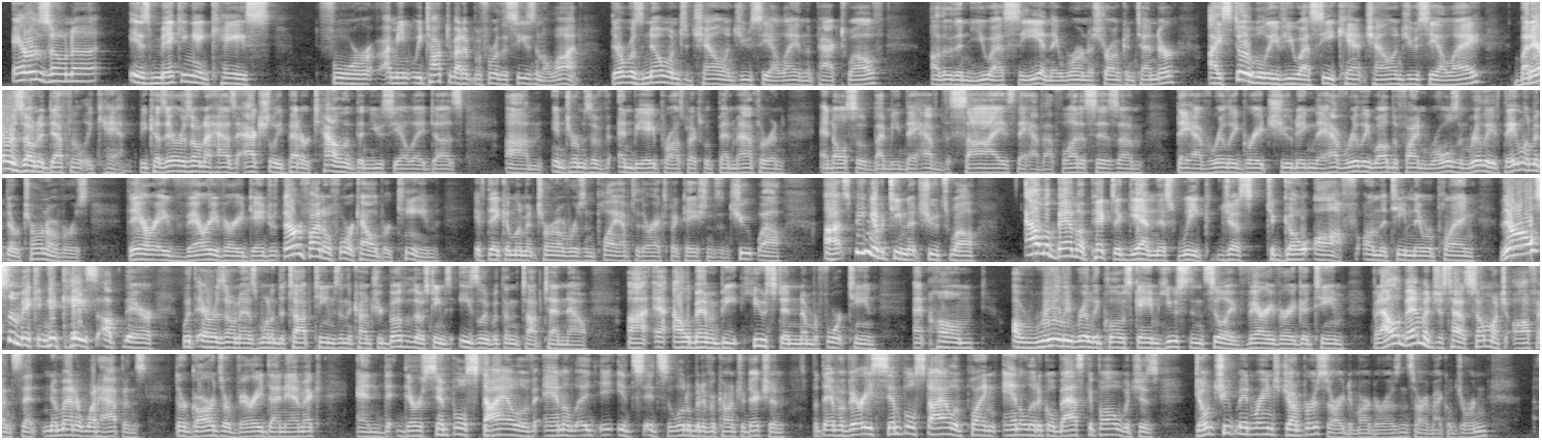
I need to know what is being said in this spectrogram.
Arizona is making a case for, I mean, we talked about it before the season a lot there was no one to challenge UCLA in the Pac 12 other than USC, and they weren't a strong contender. I still believe USC can't challenge UCLA, but Arizona definitely can because Arizona has actually better talent than UCLA does um, in terms of NBA prospects with Ben Mathurin. And also, I mean, they have the size, they have athleticism, they have really great shooting, they have really well defined roles, and really, if they limit their turnovers, they are a very, very dangerous. They're a Final Four caliber team if they can limit turnovers and play up to their expectations and shoot well. Uh, speaking of a team that shoots well, Alabama picked again this week just to go off on the team they were playing. They're also making a case up there with Arizona as one of the top teams in the country. Both of those teams easily within the top 10 now. Uh, Alabama beat Houston, number 14, at home. A really, really close game. Houston's still a very, very good team. But Alabama just has so much offense that no matter what happens, their guards are very dynamic and their simple style of anal it's it's a little bit of a contradiction but they have a very simple style of playing analytical basketball which is don't shoot mid-range jumpers. Sorry DeMar DeRozan. Sorry Michael Jordan.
